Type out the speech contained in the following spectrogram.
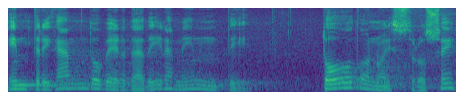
entregando verdaderamente todo nuestro ser.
